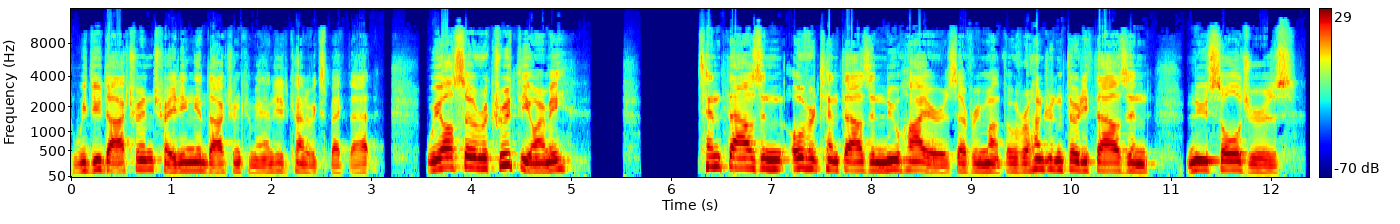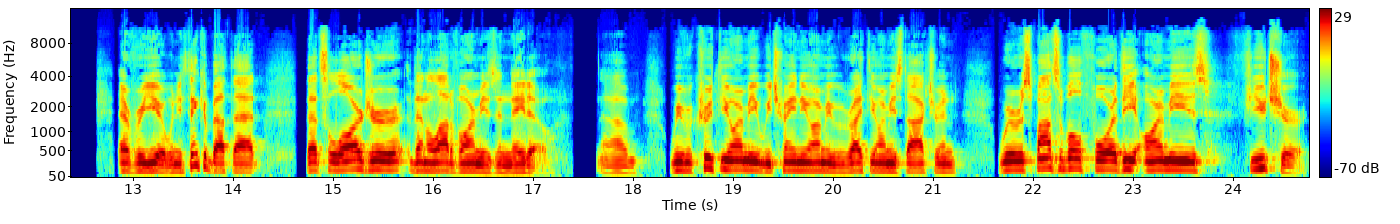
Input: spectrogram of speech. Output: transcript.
we do doctrine, training and doctrine command. You'd kind of expect that. We also recruit the Army. 10,000, over 10,000 new hires every month, over 130,000 new soldiers every year. When you think about that, that's larger than a lot of armies in NATO. Um, we recruit the Army, we train the Army, we write the Army's doctrine. We're responsible for the Army's future.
